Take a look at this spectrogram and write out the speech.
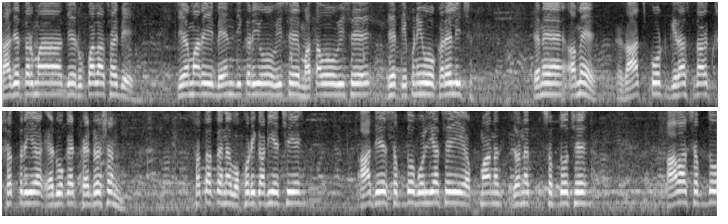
તાજેતરમાં જે રૂપાલા સાહેબે જે અમારી બેન દીકરીઓ વિશે, માતાઓ વિશે જે ટિપ્પણીઓ કરેલી છે, એને અમે રાજકોટ ગિરાસદાર ક્ષત્રિય એડવોકેટ ફેડરેશન સતત એને વખોડી કાઢીએ છીએ. આ જે શબ્દો બોલ્યા છે એ અપમાનજનક શબ્દો છે. આવા શબ્દો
